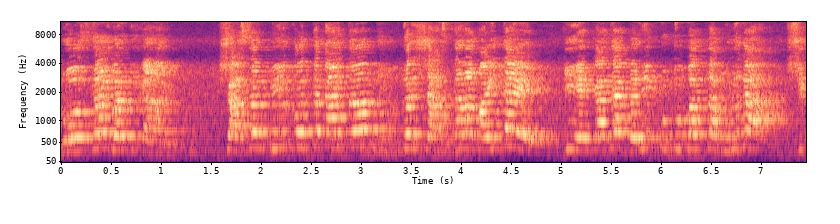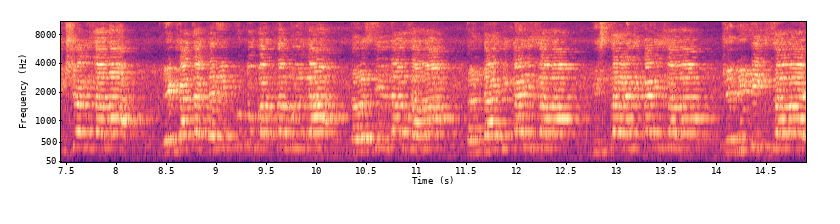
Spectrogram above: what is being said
रोजगार भरती करावी. शासन बिल कोणतं काढतं? तर शासनाला माहीत आहे की एखाद्या गरीब कुटुंबातला मुलगा शिक्षक झाला एखादा गरीब कुटुंबातला मुलगा तहसीलदार झाला दंडाधिकारी झाला विस्तार अधिकारी झाला जेनेटिक्स झालाय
